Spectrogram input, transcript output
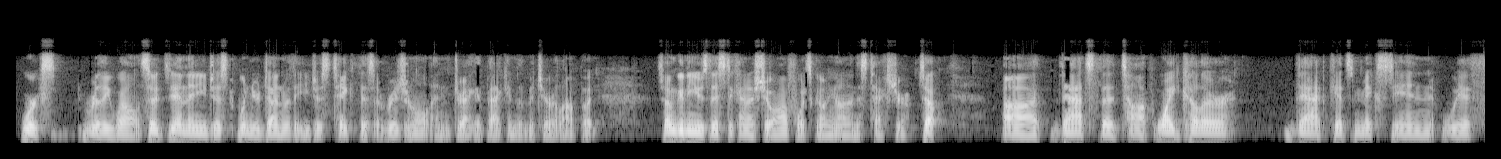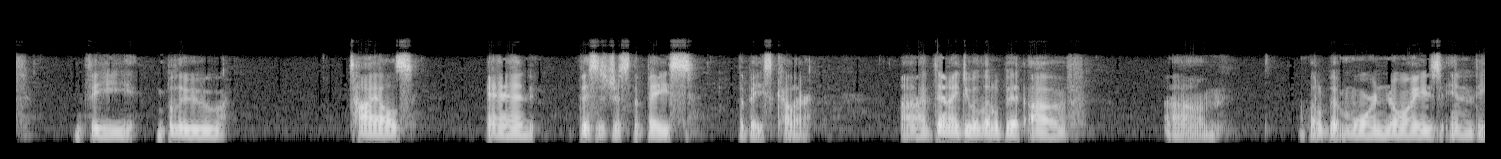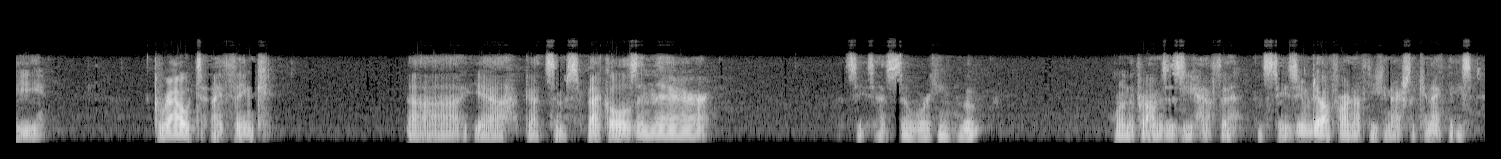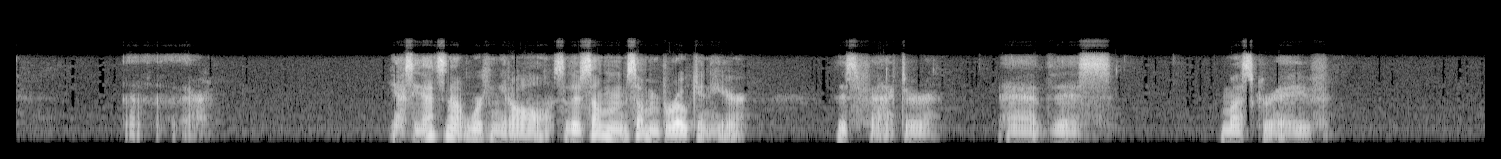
works really well. So and then you just, when you're done with it, you just take this original and drag it back into the material output. So I'm going to use this to kind of show off what's going on in this texture. So uh, that's the top white color. That gets mixed in with the blue tiles, and this is just the base, the base color. Uh, then I do a little bit of um, a little bit more noise in the grout, I think. Uh, yeah, got some speckles in there. Let's see, is that still working? Oop. One of the problems is you have to stay zoomed out far enough that you can actually connect these. Uh, there. Yeah, see, that's not working at all. So there's something something broken here. This factor, add this Musgrave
